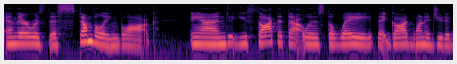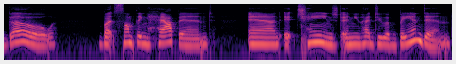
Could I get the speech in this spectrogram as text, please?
and there was this stumbling block, and you thought that that was the way that God wanted you to go, but something happened and it changed, and you had to abandon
